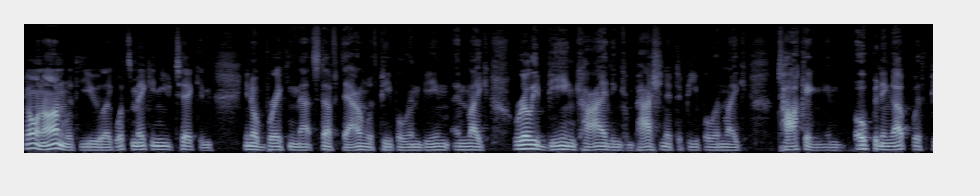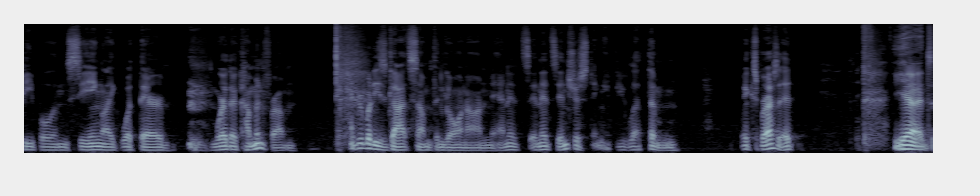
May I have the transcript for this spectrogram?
going on with you? Like what's making you tick? And you know, breaking that stuff down with people and being and like really being kind and compassionate to people and like talking and opening up with people and seeing like what they're where they're coming from. Everybody's got something going on, man. It's and it's interesting if you let them express it. Yeah. It's,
